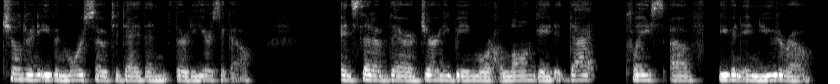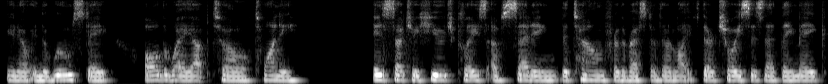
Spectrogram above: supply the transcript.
children even more so today than 30 years ago instead of their journey being more elongated that place of even in utero you know in the womb state all the way up till 20 is such a huge place of setting the tone for the rest of their life. Their choices that they make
